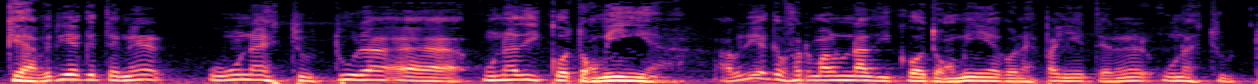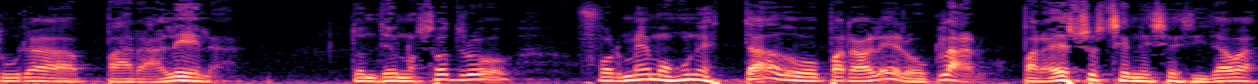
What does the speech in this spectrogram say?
Que habría que tener una estructura, eh, una dicotomía. Habría que formar una dicotomía con España y tener una estructura paralela, donde nosotros formemos un Estado paralelo. Claro, para eso se necesitaba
